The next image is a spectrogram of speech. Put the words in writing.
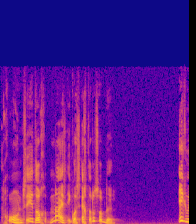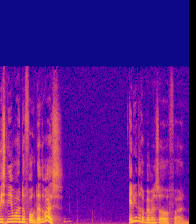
Gewoon, zie je toch? Nice, ik was echt trots op haar. Ik wist niet waar de fuck dat was. En ik dacht bij mezelf van...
